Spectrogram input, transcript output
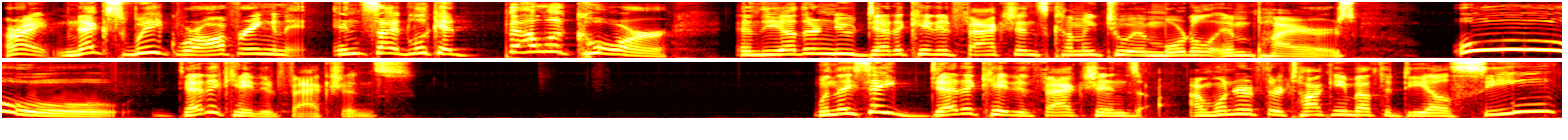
All right, next week we're offering an inside look at Be'lakor and the other new dedicated factions coming to Immortal Empires. Ooh, dedicated factions. When they say dedicated factions, I wonder if they're talking about the DLC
